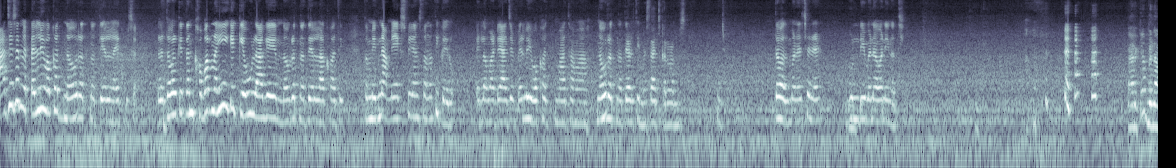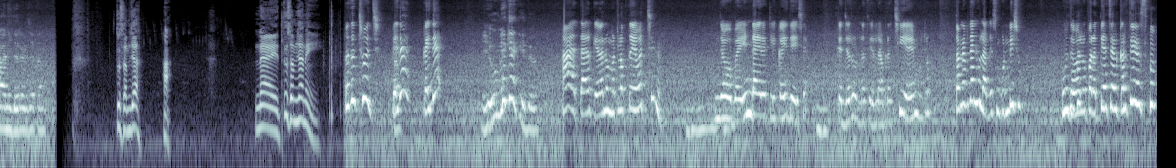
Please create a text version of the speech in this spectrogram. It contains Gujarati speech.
આજે છે ને મેં પહેલી વખત નવરત્ન તેલ નાખ્યું છે. એટલે ધવલ કે તને ખબર નહીં કે કેવું લાગે એમ નવરત્ન તેલ નાખવાથી. તો મેં ના મેં એક્સપિરિયન્સ તો નથી કર્યો. એટલા માટે આજે પહેલી વખત માથામાં નવરત્ન તેલથી મસાજ કરવાનું છે. તો મને છે ને ગુંડી બનાવવાની નથી. તાર કે બનાવવાની જરૂર છે તમ તું સમજા? હા. નહીં તું સમજા નહીં. બધું છું જ. કહી દે કહી દે. એવું મેં ક્યાં કીધું? હા તારો કહેવાનો મતલબ તો એવો જ છે ને. જો ભાઈ ઇનડાયરેક્ટલી કહી દે છે કે જરૂર નથી એટલે આપણે છીએ એમ. મતલબ તમને બધાને શું લાગે શું ગુંડી છું? હું ધવલ ઉપર અત્યાચાર કરતી હશું?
